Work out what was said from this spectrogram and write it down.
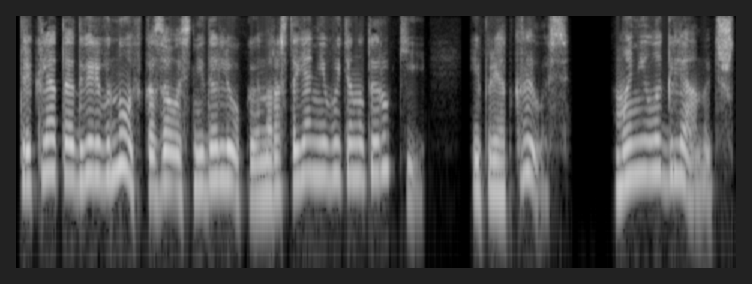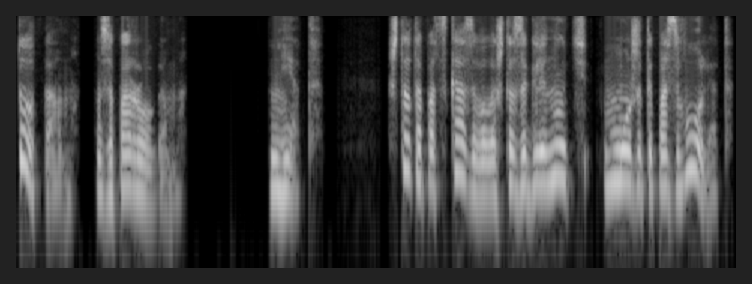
Треклятая дверь вновь казалась недалекой, на расстоянии вытянутой руки, и приоткрылась. Манила глянуть, что там, за порогом. Нет. Что-то подсказывало, что заглянуть, может, и позволят.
